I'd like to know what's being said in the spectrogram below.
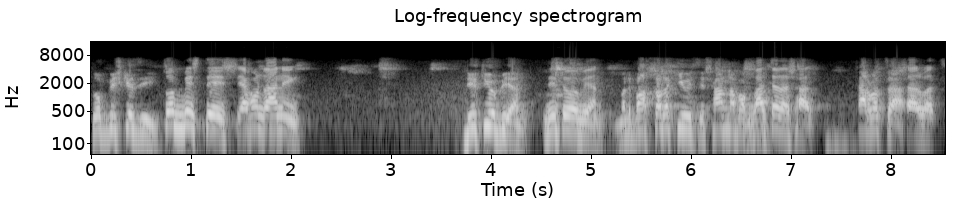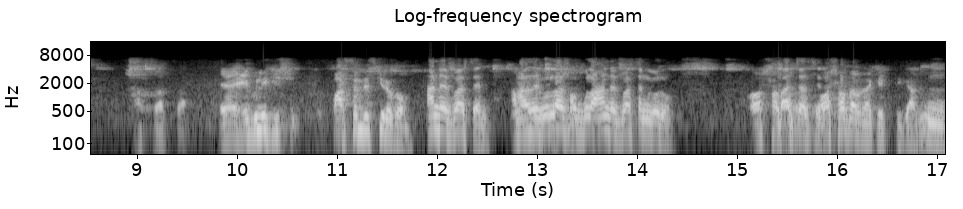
চব্বিশ কেজি? চব্বিশ তেইশ এখন রানিং দ্বিতীয় বিয়ান? দ্বিতীয় বিয়ান। মানে বাচ্চাটা কি হয়েছে? সার না বাচ্চা বাচ্চারা সার। সার বাচ্চা? সার বাচ্চা। আচ্ছা আচ্ছা। এগুলি কি পার্সেন্টেজ কি রকম 100% আমাদেরগুলো সবগুলো হান্ড্রেড পার্সেন্ট গরু। অসাধারণ। বাচ্চা আছে অসাধারণ এক একটি হুম।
